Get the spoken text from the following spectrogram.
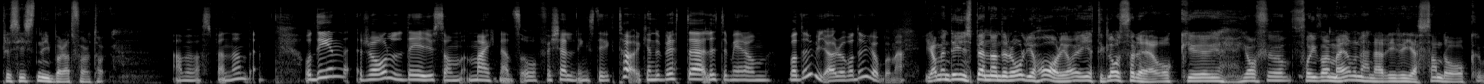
precis nybörjat företag. Ja, men vad spännande. Och din roll, det är ju som marknads och försäljningsdirektör. Kan du berätta lite mer om vad du gör och vad du jobbar med? Ja, men det är en spännande roll jag har. Jag är jätteglad för det och eh, jag får ju vara med om den här resan då och eh,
